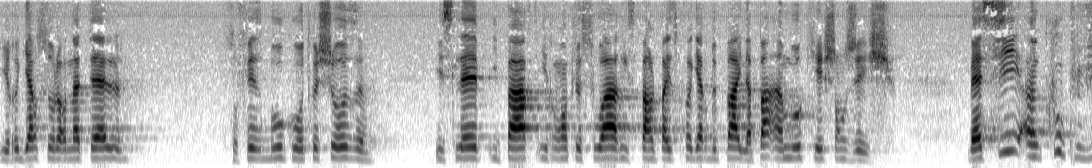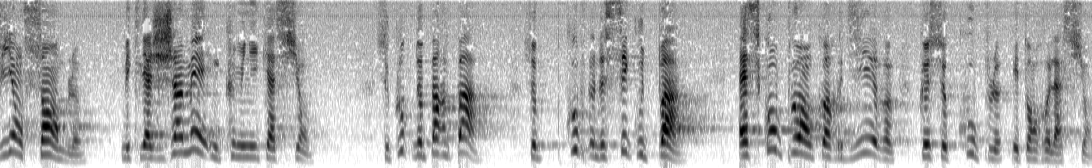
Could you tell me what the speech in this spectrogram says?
ils regardent sur leur natel, sur Facebook ou autre chose, ils se lèvent, ils partent, ils rentrent le soir, ils ne se parlent pas, ils ne se regardent pas, il n'y a pas un mot qui est changé. Ben, si un couple vit ensemble, mais qu'il n'y a jamais une communication, ce couple ne parle pas, ce couple ne s'écoute pas, est-ce qu'on peut encore dire que ce couple est en relation?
